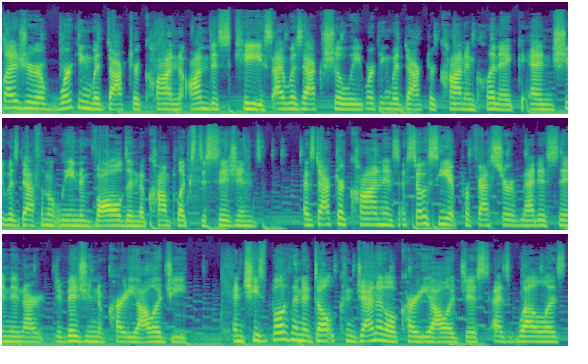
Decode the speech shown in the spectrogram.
pleasure of working with Dr. Khan on this case. I was actually working with Dr. Khan in clinic, and she was definitely involved in the complex decisions. As Dr. Khan is associate professor of medicine in our division of cardiology, and she's both an adult congenital cardiologist as well as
